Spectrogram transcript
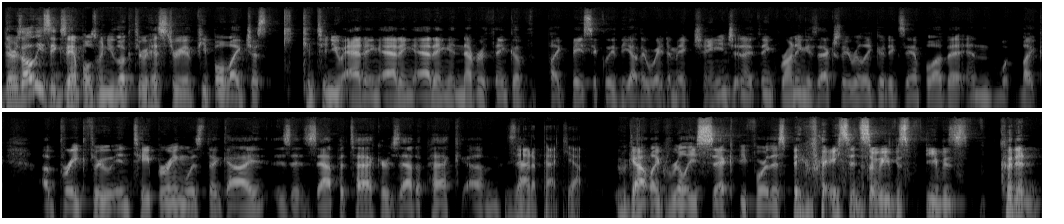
there's all these examples when you look through history of people like just continue adding adding adding and never think of like basically the other way to make change and i think running is actually a really good example of it and like a breakthrough in tapering was the guy is it zapotec or zatopek um zatopek yeah. who got like really sick before this big race and so he was he was couldn't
